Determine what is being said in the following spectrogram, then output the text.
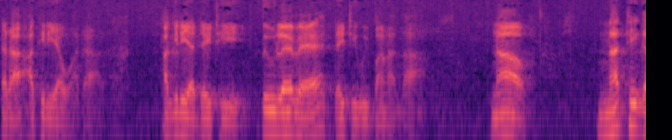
အဲ့ဒါအကိရိယဝါဒအကိရိယဒိဋ္ဌိသူလည်းပဲဒိဋ္ဌိဝိပန္နတာ နောက်နတ္ထိက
